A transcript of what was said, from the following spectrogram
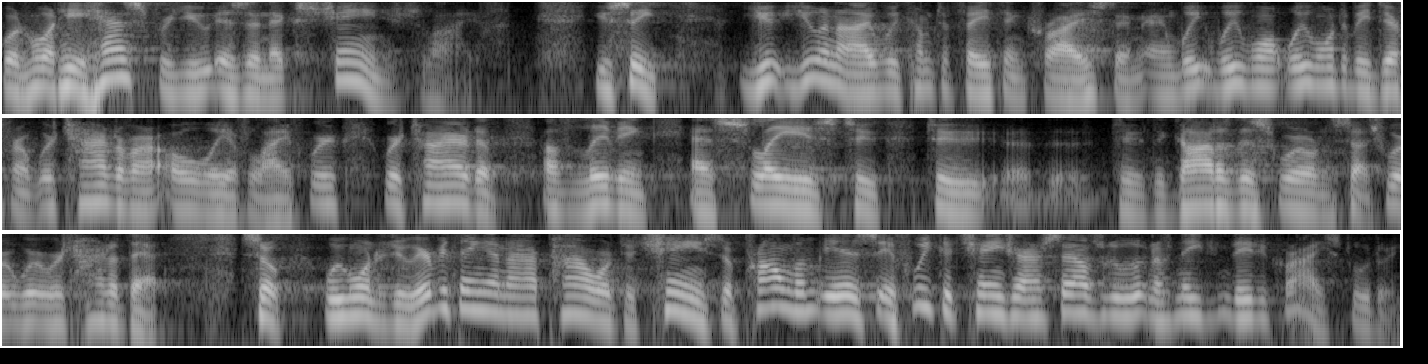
when what He has for you is an exchanged life. You see, you, you and I, we come to faith in Christ and, and we, we, want, we want to be different. We're tired of our old way of life. We're, we're tired of, of living as slaves to, to, uh, to the God of this world and such. We're, we're, we're tired of that. So we want to do everything in our power to change. The problem is, if we could change ourselves, we wouldn't have need, needed Christ, would we?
